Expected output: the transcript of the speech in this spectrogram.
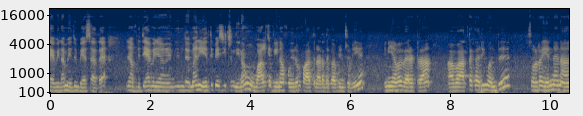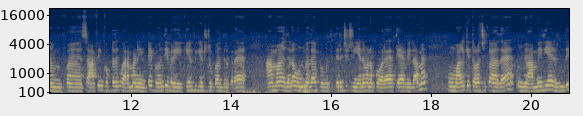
தேவையில்லாமல் எதுவும் பேசாத. அப்படி தேவை இந்த மாதிரி எடுத்து பேசிகிட்டு இருந்தீங்கன்னா உன் வாழ்க்கை வீணாக போயிடும் பார்த்து நடந்துக்க அப்படின்னு சொல்லி இனியாவை விரட்டுறான் அவள் அத்தைக்காரியும் வந்து சொல்கிறேன் என்ன நான் இப்போ ஷாப்பிங் கூப்பிட்டதுக்கு வரமானேன்ட்டு இப்போ வந்து இவரை கேள்வி கேட்டுட்டு உட்காந்துருக்குற ஆமாம் இதெல்லாம் உண்மை தான் இப்போ தெரிஞ்சுட்டு நீ என்ன பண்ண போகிற தேவையில்லாமல் உன் வாழ்க்கையை தொலைச்சிக்காத. அமைதியாக இருந்து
